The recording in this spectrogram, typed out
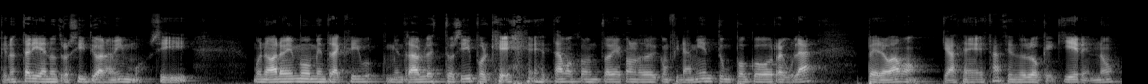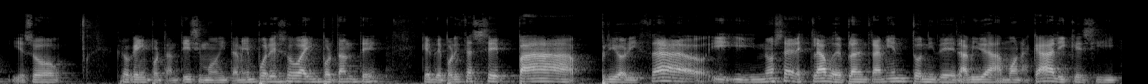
que no estaría en otro sitio ahora mismo. Si, Bueno, ahora mismo mientras escribo, mientras hablo esto sí, porque estamos todavía con lo del confinamiento un poco regular, pero vamos, que hacen, están haciendo lo que quieren, ¿no? Y eso creo que es importantísimo. Y también por eso es importante que el deportista sepa priorizar y, no ser esclavo del plan de entrenamiento ni de la vida monacal y que si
